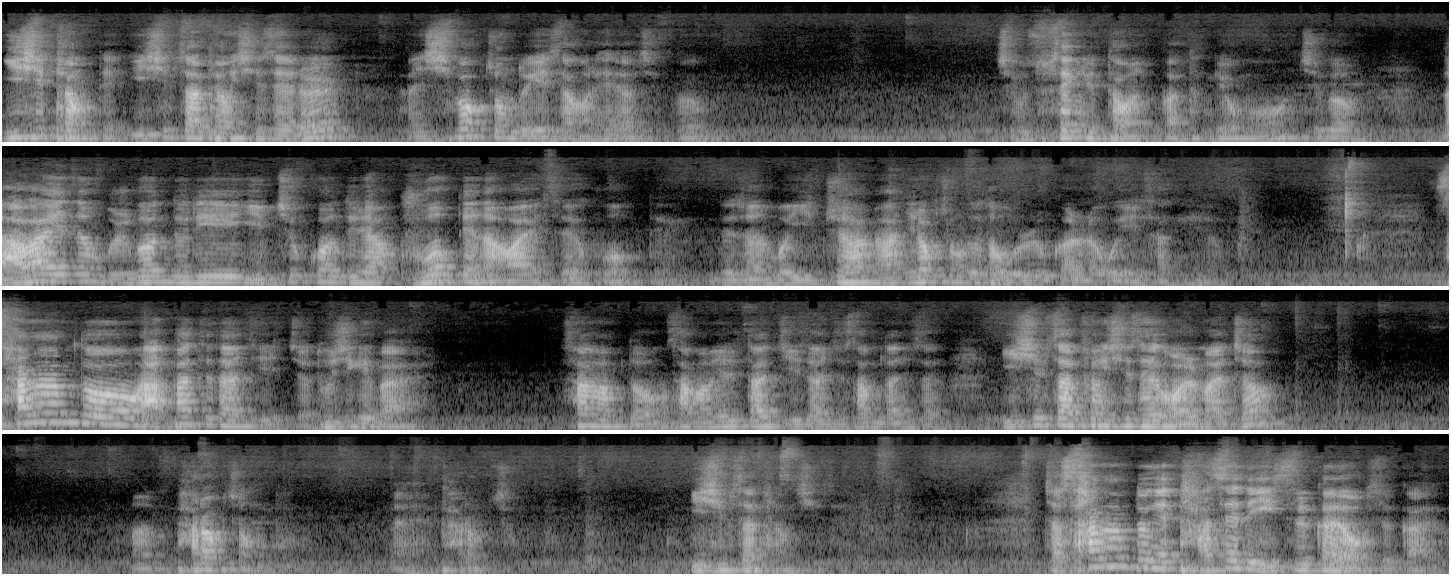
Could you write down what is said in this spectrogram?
20평대, 24평 시세를 한 10억 정도 예상을 해요, 지금. 지금 수색 뉴타운 같은 경우 지금 나와 있는 물건들이 입주권들이 한 9억대 나와 있어요, 9억대. 근데 저는 뭐 입주하면 한 1억 정도 더 오를 거라고 예상해요. 상암동 아파트 단지 있죠. 도시개발. 상암동, 상암 1단지, 2단지, 3단지, 4단지. 24평 시세가 얼마죠? 한 8억 정도. 네, 8억 정도. 24평 시세. 자, 상암동에 다세대 있을까요? 없을까요?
